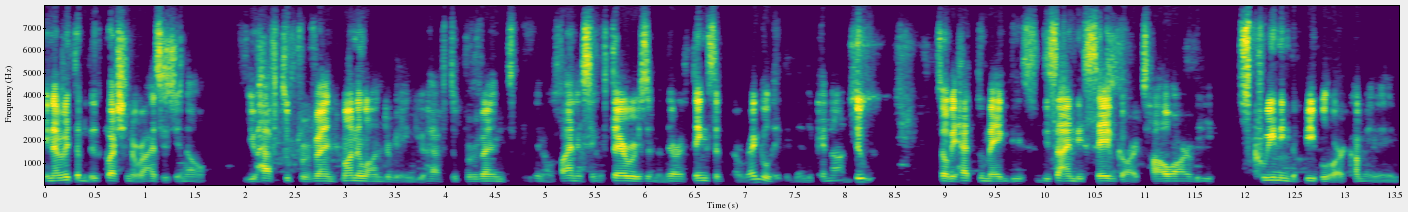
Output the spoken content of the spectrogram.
inevitably the question arises. You know, you have to prevent money laundering you have to prevent you know financing of terrorism and there are things that are regulated and you cannot do so we had to make these design these safeguards how are we screening the people who are coming in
